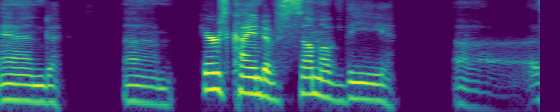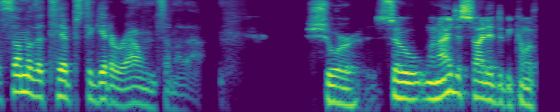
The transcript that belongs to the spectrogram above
and um, here's kind of some of the uh, some of the tips to get around some of that. Sure. So when i decided to become a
